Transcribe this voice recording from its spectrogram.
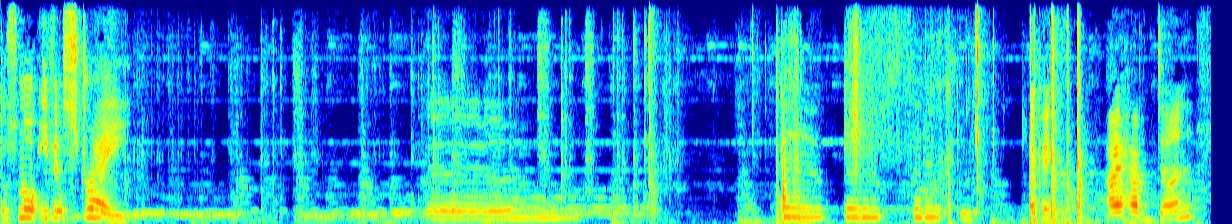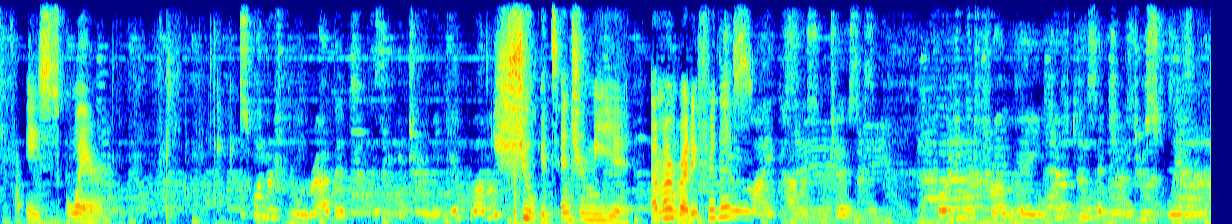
That's not even straight. Um, okay, I have done a square. This wonderful rabbit is an intermediate model. Shoot, it's intermediate. Am I ready for this? Jim Mike Hava suggests folding it from a 15 centimeter square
